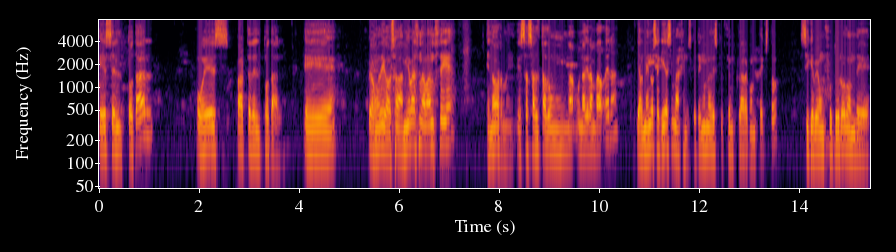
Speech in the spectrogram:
es el total o es parte del total. Eh, pero como digo, a mí me parece un avance enorme. Es ha saltado una, gran barrera y al menos aquellas imágenes que tengan una descripción clara con texto, sí que veo un futuro donde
